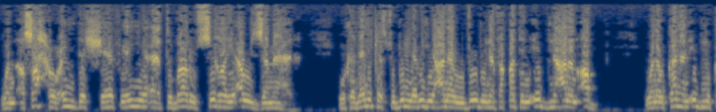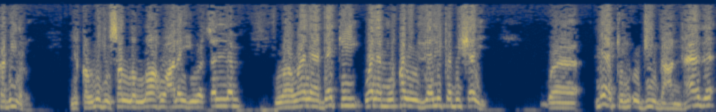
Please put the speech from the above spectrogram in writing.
والأصح عند الشافعية اعتبار الصغر أو الزمان وكذلك استدل به على وجوب نفقة الابن على الأب ولو كان الابن كبير لقوله صلى الله عليه وسلم وولدك ولم يقيد ذلك بشيء. ولكن أجيب عن هذا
